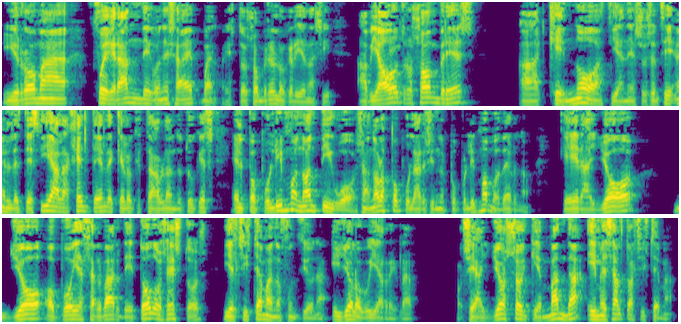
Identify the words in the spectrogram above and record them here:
y Roma fue grande con esa época. Bueno, estos hombres lo creían así. Había otros hombres ah, que no hacían eso. Les decía a la gente, de que es lo que estás hablando tú, que es el populismo no antiguo, o sea, no los populares, sino el populismo moderno, que era yo, yo os voy a salvar de todos estos y el sistema no funciona y yo lo voy a arreglar. O sea, yo soy quien manda y me salto al sistema.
